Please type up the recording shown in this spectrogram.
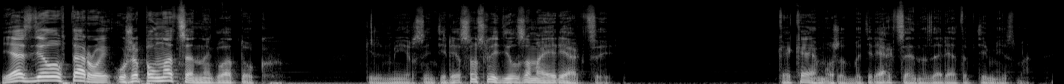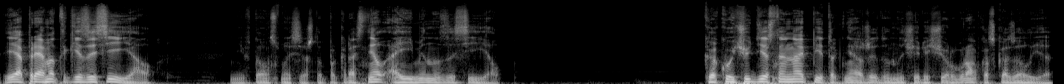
Я сделал второй, уже полноценный глоток. Кельмир с интересом следил за моей реакцией. Какая может быть реакция на заряд оптимизма? Я прямо-таки засиял. Не в том смысле, что покраснел, а именно засиял. «Какой чудесный напиток!» — неожиданно чересчур громко сказал я.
